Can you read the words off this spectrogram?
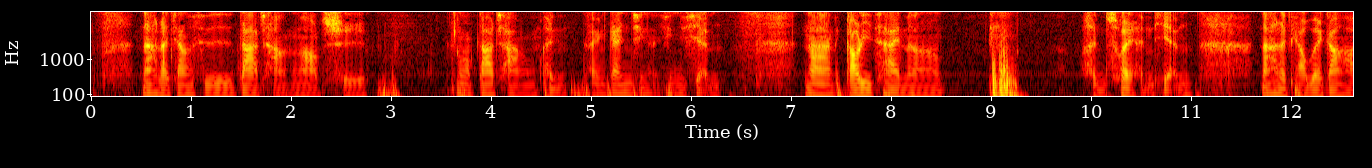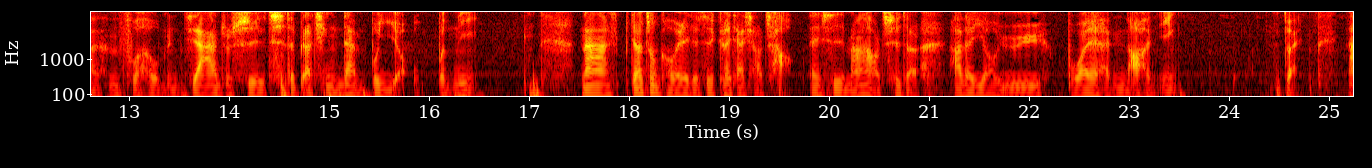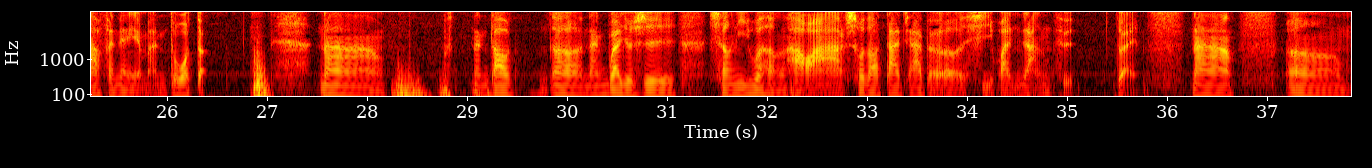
那它的姜丝大肠很好吃。哦，大肠很很干净，很新鲜。那高丽菜呢，很脆很甜。那它的调味刚好很符合我们家，就是吃的比较清淡，不油不腻。那比较重口味的就是客家小炒，但是蛮好吃的。它的鱿鱼不会很老很硬，对，那分量也蛮多的。那难道？呃，难怪就是生意会很好啊，受到大家的喜欢这样子。对，那嗯，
